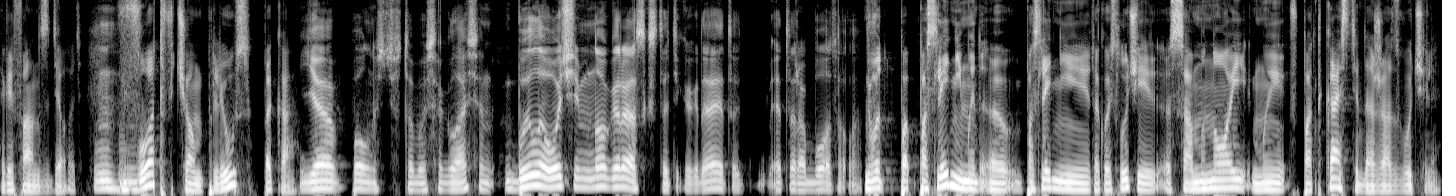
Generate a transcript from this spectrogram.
refund сделать. Мгм. Вот в чем плюс ПК. Я полностью с тобой согласен. Было очень много раз, кстати, когда это, это работало. Ну Вот по- последний, мы, э, последний такой случай со мной мы в подкасте даже озвучили.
